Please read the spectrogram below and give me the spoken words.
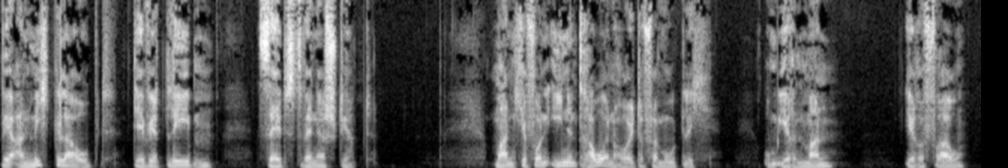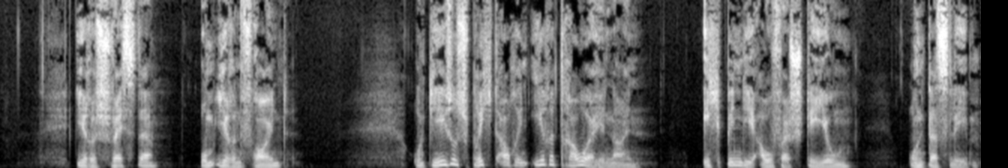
wer an mich glaubt, der wird leben, selbst wenn er stirbt. Manche von ihnen trauern heute vermutlich um ihren Mann, ihre Frau, ihre Schwester, um ihren Freund. Und Jesus spricht auch in ihre Trauer hinein. Ich bin die Auferstehung und das Leben.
